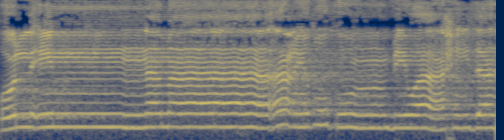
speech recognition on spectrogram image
قل إنما أعظكم بواحدة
